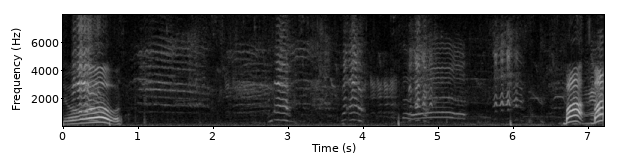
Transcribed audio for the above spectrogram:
யோ பா பா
